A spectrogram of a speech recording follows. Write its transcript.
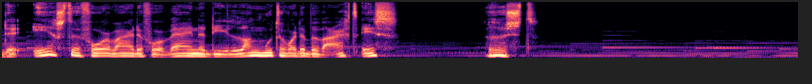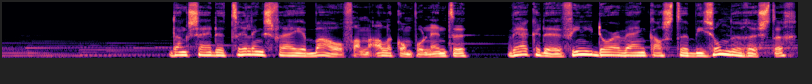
De eerste voorwaarde voor wijnen die lang moeten worden bewaard is rust. Dankzij de trillingsvrije bouw van alle componenten werken de Vinidor-wijnkasten bijzonder rustig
